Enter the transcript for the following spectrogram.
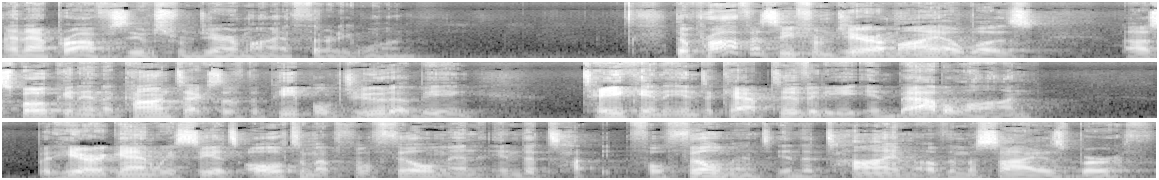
And that prophecy was from Jeremiah 31. The prophecy from Jeremiah was uh, spoken in the context of the people Judah being taken into captivity in Babylon but here again, we see its ultimate fulfillment in the, t- fulfillment in the time of the Messiah's birth.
